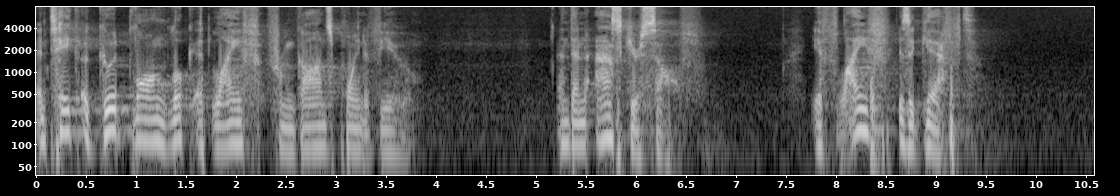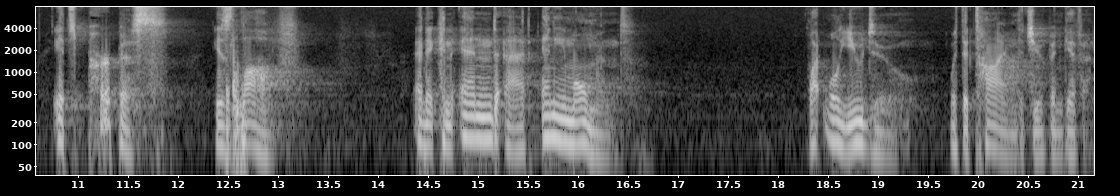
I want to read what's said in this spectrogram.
and take a good long look at life from God's point of view. And then ask yourself if life is a gift, its purpose is love and it can end at any moment. What will you do with the time that you've been given?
